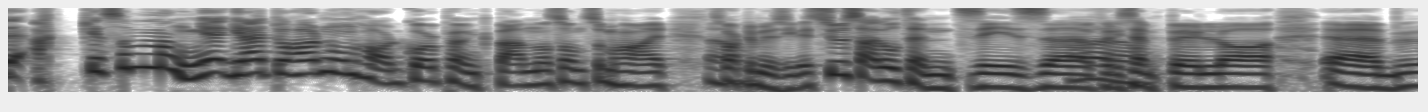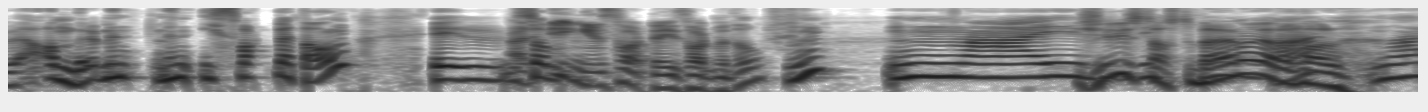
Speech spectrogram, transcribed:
det er ikke så mange. Greit, du har noen hardcore punkband og sånt som har svarte musikere. Suicidal Tendencies, eh, for eksempel, og eh, andre. Men, men i svartmetallen eh, Er som- det ingen svarte i svart metal? Nei Ikke de største bandene, i alle fall. Nei,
